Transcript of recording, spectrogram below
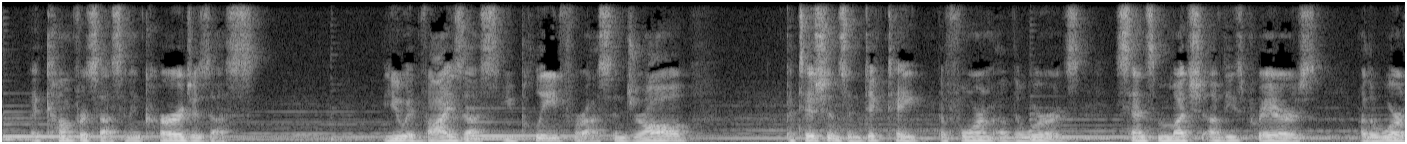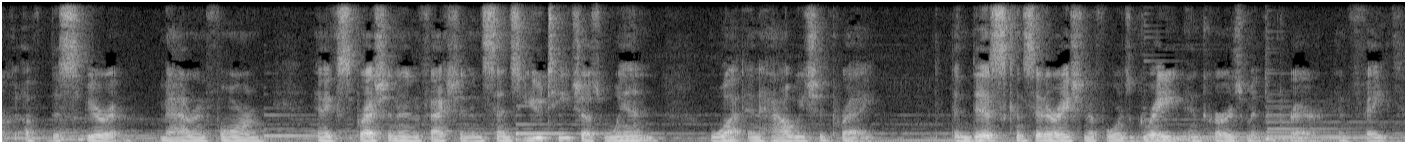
that comforts us and encourages us. You advise us, you plead for us, and draw petitions and dictate the form of the words, since much of these prayers are the work of the Spirit, matter and form, and expression and affection. And since you teach us when, what, and how we should pray, then this consideration affords great encouragement to prayer and faith.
